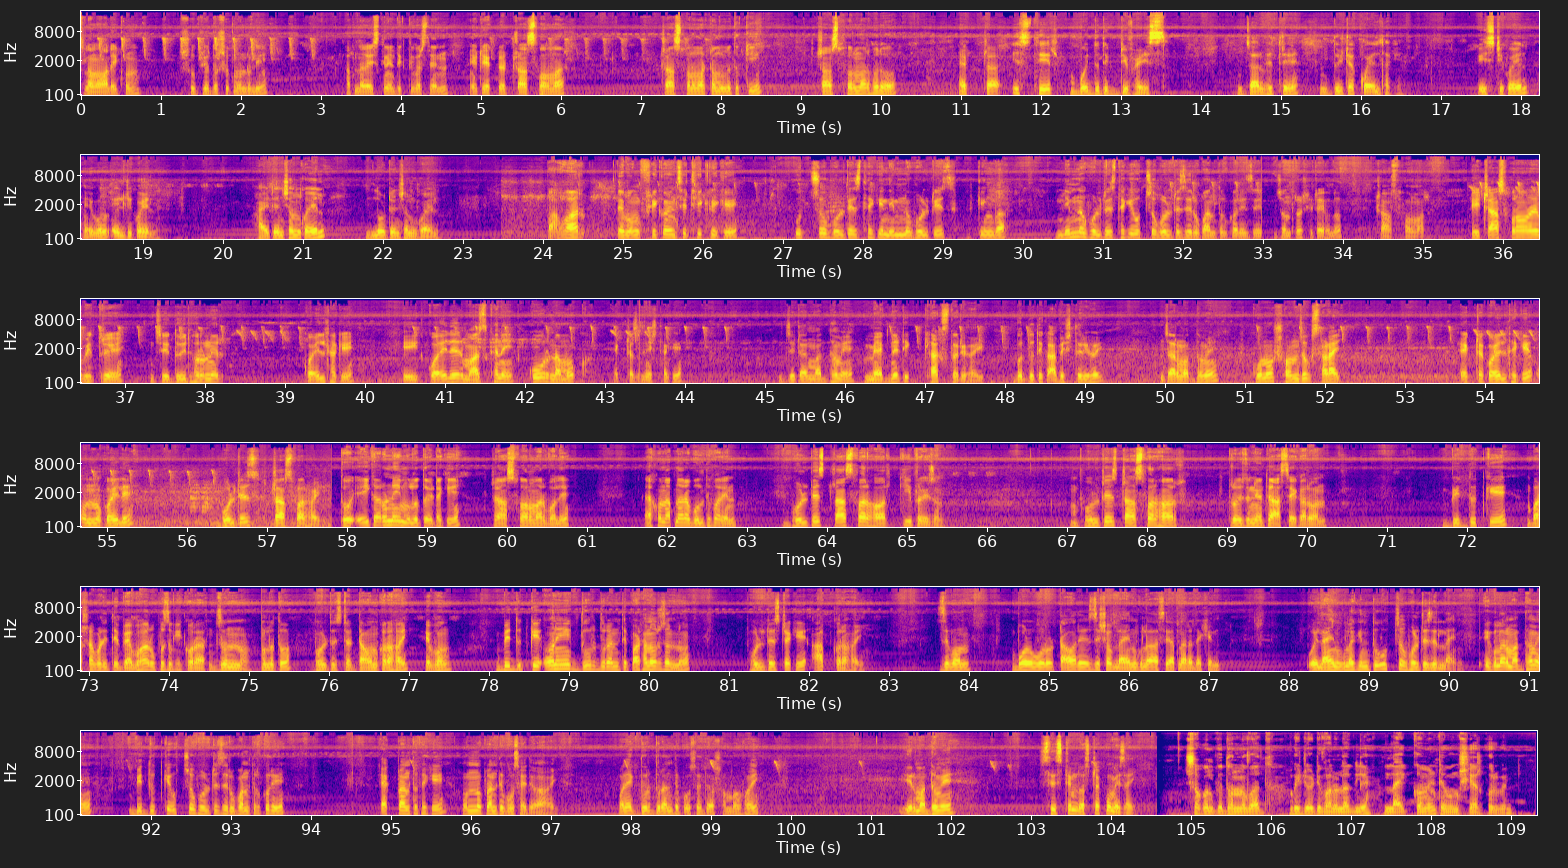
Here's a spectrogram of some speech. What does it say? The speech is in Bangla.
আসসালামু আলাইকুম। সুপ্রিয় দর্শক মণ্ডলী, আপনারা স্ক্রিনে দেখতে পাচ্ছেন, এটি একটা ট্রান্সফরমার ট্রান্সফরমারটা মূলত কি? ট্রান্সফরমার হলো একটা স্থির বৈদ্যুতিক ডিভাইস যার ভিতরে দুইটা কয়েল থাকে এইচটি কয়েল এবং LT coil high tension coil low tension coil power এবং ফ্রিকোয়েন্সি ঠিক রেখে উচ্চ ভোল্টেজ থেকে নিম্ন ভোল্টেজ কিংবা নিম্ন ভোল্টেজ থেকে উচ্চ ভোল্টেজে রূপান্তর করে যে যন্ত্র, সেটাই হলো ট্রান্সফরমার। এই ট্রান্সফরমারের ভিতরে যে দুই ধরনের কয়েল থাকে, এই কয়েলের মাঝখানে কোর নামক একটা জিনিস থাকে, যেটার মাধ্যমে ম্যাগনেটিক ফ্লাক্স তৈরি হয়, বৈদ্যুতিক আবেশ তৈরি হয়, যার মাধ্যমে কোনো সংযোগ ছাড়াই একটা কয়েল থেকে অন্য কয়েলে ভোল্টেজ ট্রান্সফার হয়। তো এই কারণেই মূলত এটাকে ট্রান্সফরমার বলে। এখন আপনারা বলতে পারেন, ভোল্টেজ ট্রান্সফার হওয়ার কি প্রয়োজন? ভোল্টেজ ট্রান্সফার হওয়ার প্রয়োজনীয়তা আছে কারণ বিদ্যুৎকে বাসাবাড়িতে ব্যবহার উপযোগী করার জন্য মূলত ভোল্টেজটা ডাউন করা হয় এবং বিদ্যুৎকে অনেক দূর দূরান্তে পাঠানোর জন্য ভোল্টেজটাকে আপ করা হয়। যেমন বড় বড় টাওয়ারের যেসব লাইনগুলো আছে আপনারা দেখেন, ওই লাইনগুলো কিন্তু উচ্চ ভোল্টেজের লাইন এগুলোর মাধ্যমে বিদ্যুৎকে উচ্চ ভোল্টেজে রূপান্তর করে এক প্রান্ত থেকে অন্য প্রান্তে পৌঁছায় দেওয়া হয়। অনেক দূর দূরান্তে পৌঁছায় দেওয়া সম্ভব হয়। এর মাধ্যমে সিস্টেম লসটা কমে যায়। সকলকে ধন্যবাদ। ভিডিওটি ভালো লাগলে লাইক কমেন্ট এবং শেয়ার করবেন।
